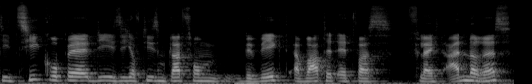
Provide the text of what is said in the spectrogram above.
die Zielgruppe, die sich auf diesen Plattformen bewegt, erwartet etwas vielleicht anderes.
